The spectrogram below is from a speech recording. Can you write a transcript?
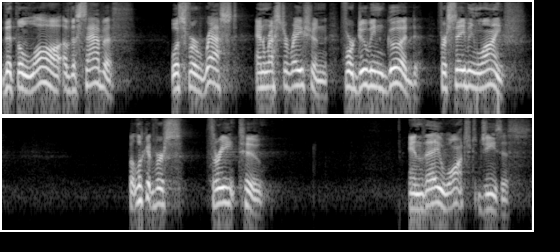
that the law of the Sabbath was for rest and restoration, for doing good, for saving life. But look at verse 3 2. And they watched Jesus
